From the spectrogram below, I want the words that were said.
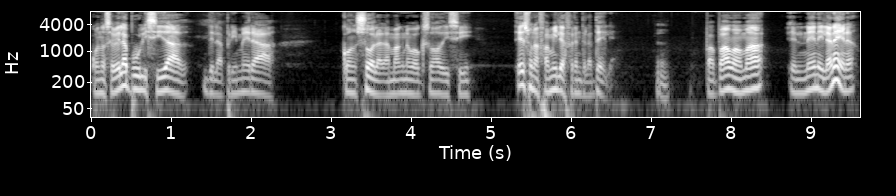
cuando se ve la publicidad de la primera consola, la Magnavox Odyssey, es una familia frente a la tele. Sí. Papá, mamá, el nene y la nena.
